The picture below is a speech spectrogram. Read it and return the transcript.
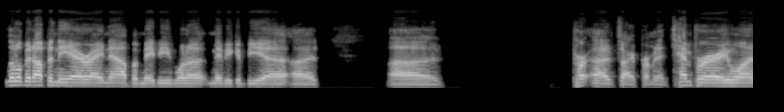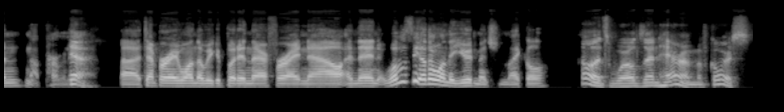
little bit up in the air right now, but maybe one of maybe it could be a, a, a per, uh, sorry permanent temporary one, not permanent. Yeah. Uh, temporary one that we could put in there for right now. And then what was the other one that you had mentioned, Michael? Oh, it's World's End Harem, of course.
